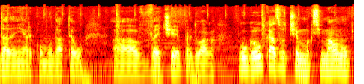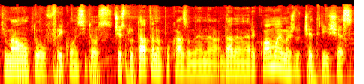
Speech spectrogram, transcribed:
дадения рекламодател а, вече предлага. Google казва, че максимално оптималното frequency, т.е. частотата на показване на дадена реклама е между 4 и 6,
